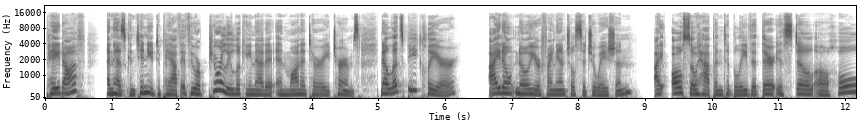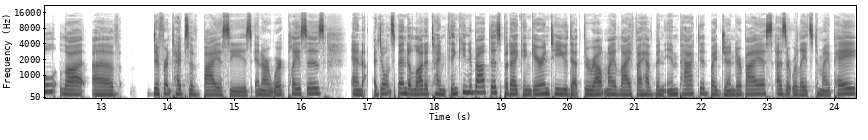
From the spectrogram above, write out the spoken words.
paid off and has continued to pay off if you are purely looking at it in monetary terms. Now, let's be clear I don't know your financial situation. I also happen to believe that there is still a whole lot of different types of biases in our workplaces. And I don't spend a lot of time thinking about this, but I can guarantee you that throughout my life, I have been impacted by gender bias as it relates to my pay.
